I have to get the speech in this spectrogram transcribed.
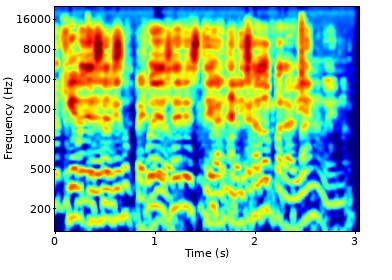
Creo que puede ser, hijo puede ser este, Ándale. utilizado para bien, güey, ¿no?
